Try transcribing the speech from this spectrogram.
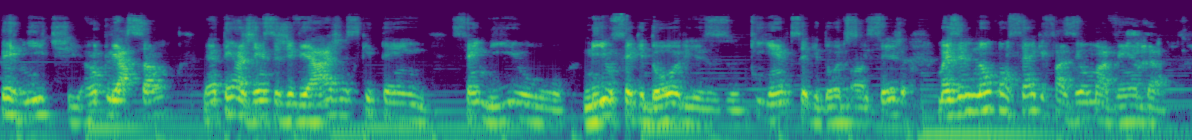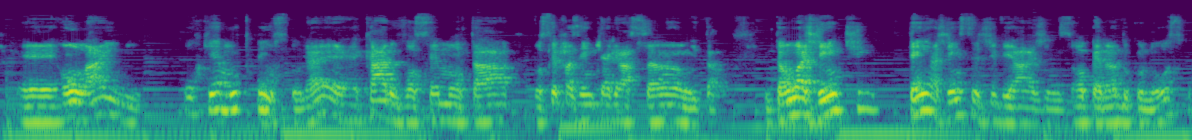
permite ampliação né? Tem agências de viagens que têm 100 mil, mil seguidores, 500 seguidores Nossa. que seja, mas ele não consegue fazer uma venda é, online porque é muito custo, né? É caro você montar, você fazer integração e tal. Então a gente tem agências de viagens operando conosco.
